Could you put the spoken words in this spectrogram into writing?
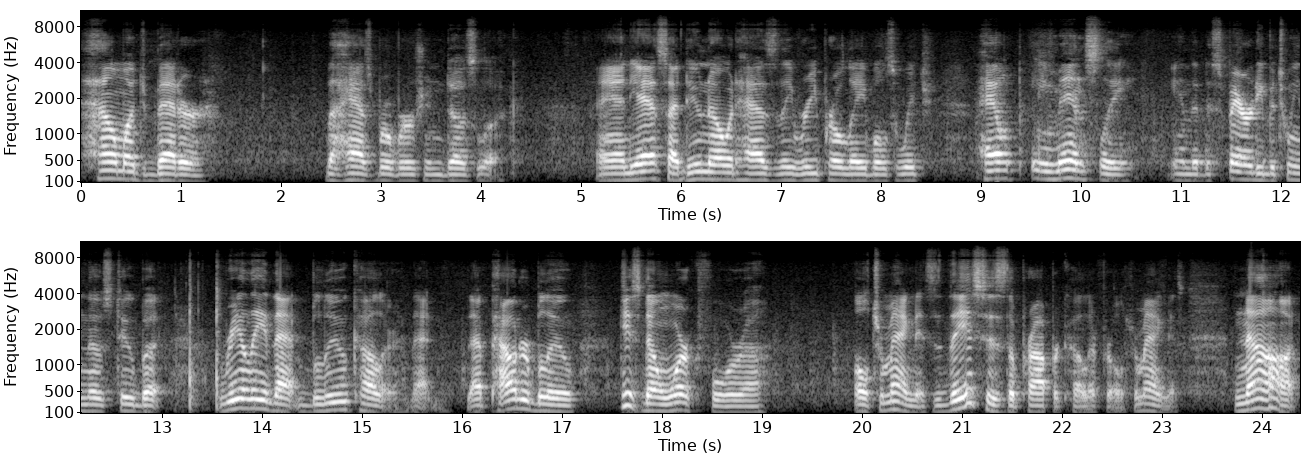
how much better the Hasbro version does look. And yes, I do know it has the repro labels, which help immensely in the disparity between those two, but really that blue color, that that powder blue, just don't work for uh. This is the proper color for Ultra Magnus, not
